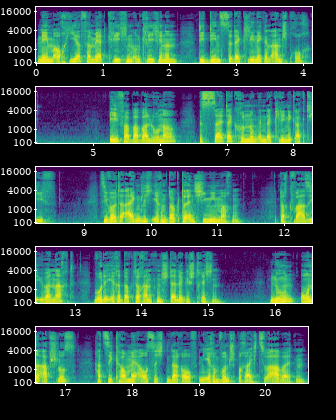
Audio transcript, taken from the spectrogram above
nehmen auch hier vermehrt Griechen und Griechinnen die Dienste der Klinik in Anspruch. Eva Babalona ist seit der Gründung in der Klinik aktiv. Sie wollte eigentlich ihren Doktor in Chemie machen, doch quasi über Nacht wurde ihre Doktorandenstelle gestrichen. Nun, ohne Abschluss, hat sie kaum mehr Aussichten darauf, in ihrem Wunschbereich zu arbeiten.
